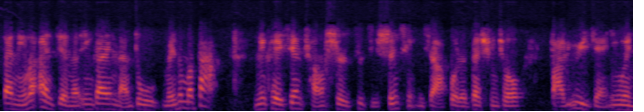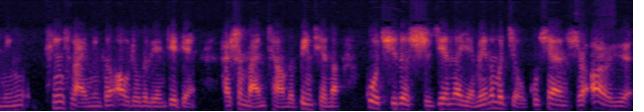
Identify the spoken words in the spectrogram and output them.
但您的案件呢，应该难度没那么大，您可以先尝试自己申请一下，或者再寻求法律意见，因为您听起来您跟澳洲的连接点还是蛮强的，并且呢，过去的时间呢也没那么久，现在是二月，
